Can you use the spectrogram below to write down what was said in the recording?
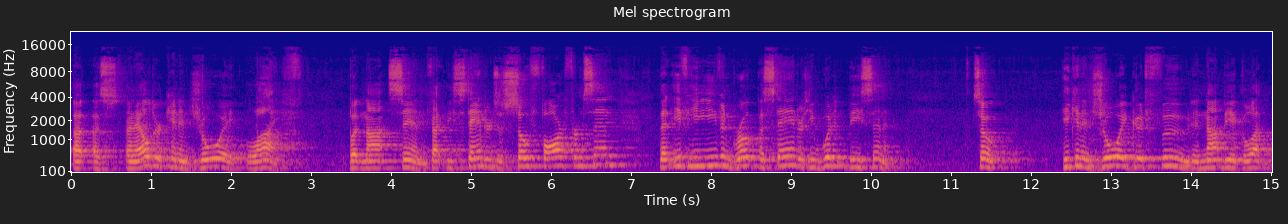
uh, a, an elder can enjoy life, but not sin. In fact, these standards are so far from sin that if he even broke the standard, he wouldn't be sinning. So he can enjoy good food and not be a glutton.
